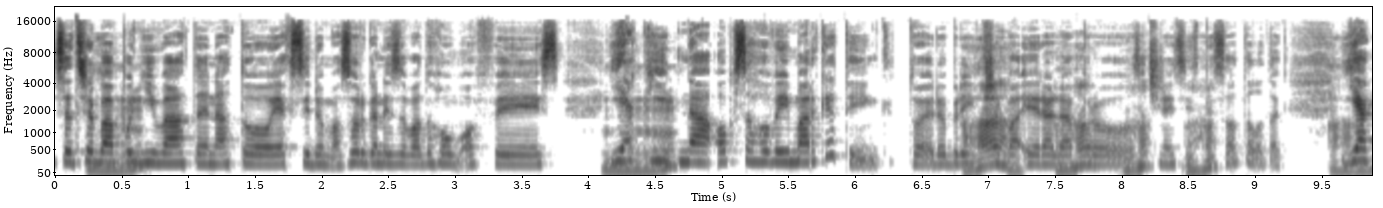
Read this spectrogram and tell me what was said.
se třeba mm-hmm. podíváte na to, jak si doma zorganizovat home office, mm-hmm. jak mhm. jít na obsahový marketing. To je dobrý aha, třeba i rada aha, pro aha, začínající aha. spisovatele. Tak ano. jak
